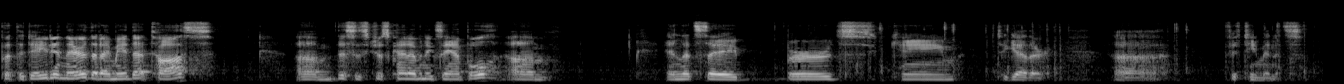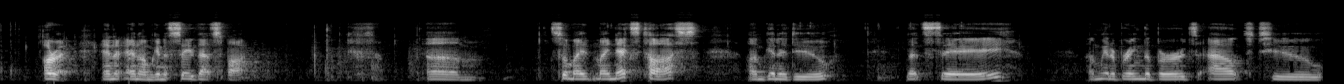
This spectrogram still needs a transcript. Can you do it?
put the date in there that I made that toss. Um, this is just kind of an example. Um, and let's say birds came together. Uh, 15 minutes. All right, and, and I'm going to save that spot. Um, so my, my next toss, I'm going to do, let's say, I'm going to bring the birds out to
